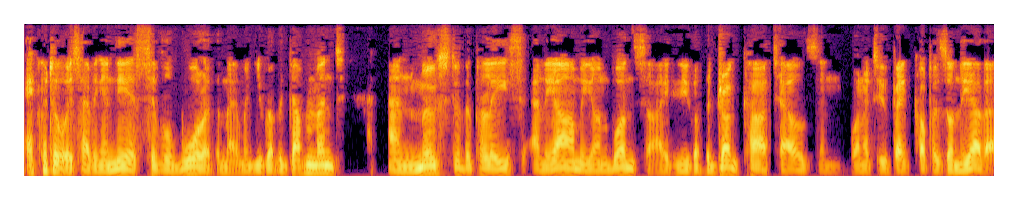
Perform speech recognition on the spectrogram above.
Ecuador is having a near civil war at the moment. You've got the government and most of the police and the army on one side, and you've got the drug cartels and one or two bank coppers on the other.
